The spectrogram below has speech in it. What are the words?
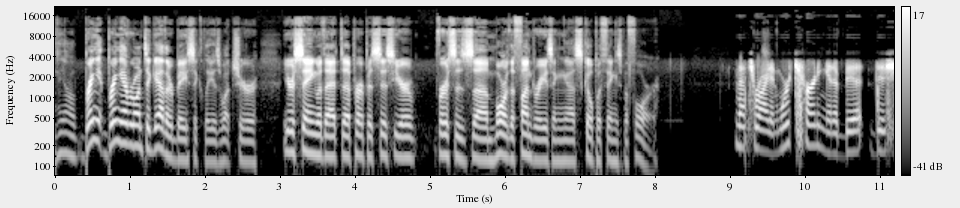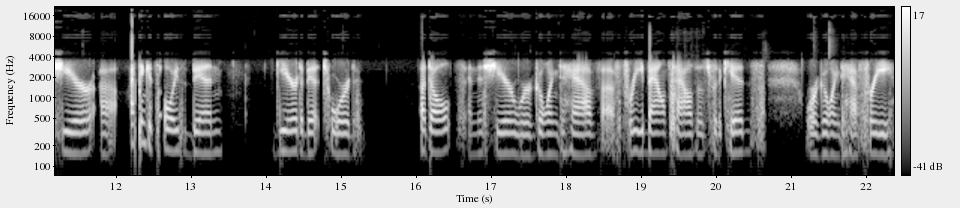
you know bring it bring everyone together basically is what you're you're saying with that uh, purpose this year versus uh, more of the fundraising uh, scope of things before. That's right, and we're turning it a bit this year. Uh, I think it's always been geared a bit toward adults, and this year we're going to have uh, free bounce houses for the kids. We're going to have free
